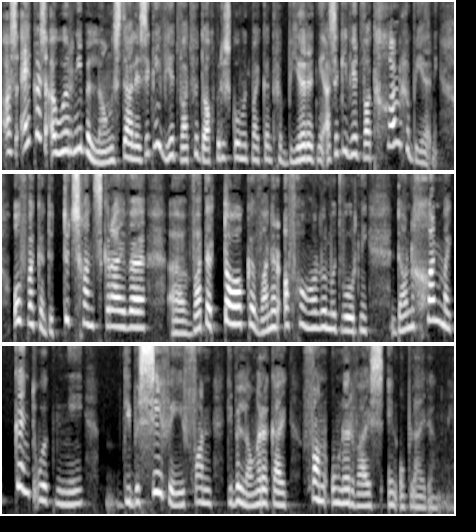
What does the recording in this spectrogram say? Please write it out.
As ek as ouer nie belangstel as ek nie weet wat vir dag by die skool met my kind gebeur het nie, as ek nie weet wat gaan gebeur nie, of my kind 'n toets gaan skrywe, uh watter take wanneer afgehandel moet word nie, dan gaan my kind ook nie die besef hê van die belangrikheid van onderwys en opleiding nie.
